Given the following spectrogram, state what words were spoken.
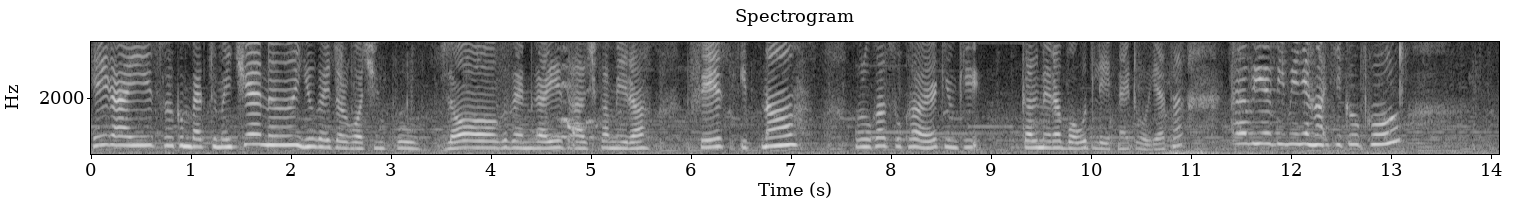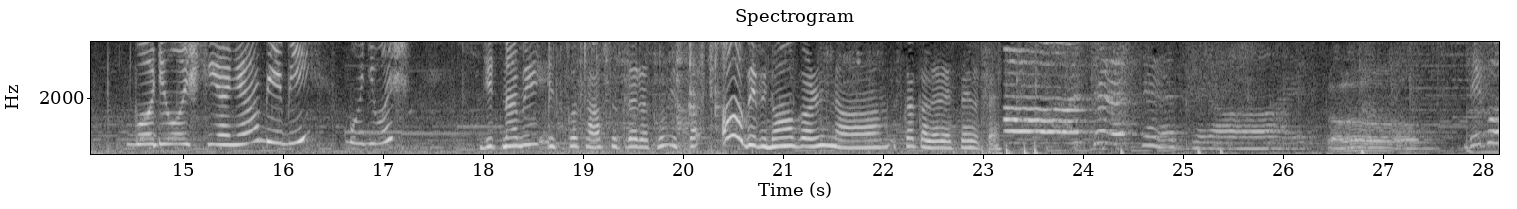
Hey guys welcome back to my channel you guys are watching Pu vlogs and guys आज का मेरा फेस इतना रूखा सूखा है क्योंकि कल मेरा बहुत लेट नाइट हो गया था। अभी अभी मैंने हाथी को बॉडी वॉश किया ना बेबी बॉडी वॉश जितना भी इसको साफ़ सुथरा रखो, इसका ओ बेबी ना कर ना इसका कलर ऐसा ही होता है। देखो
